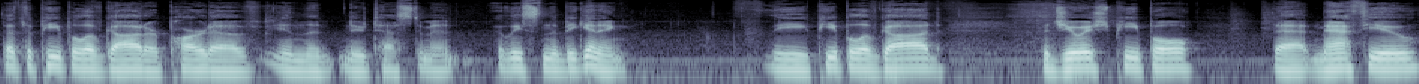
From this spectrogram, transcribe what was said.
that the people of God are part of in the New Testament, at least in the beginning. The people of God, the Jewish people that Matthew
